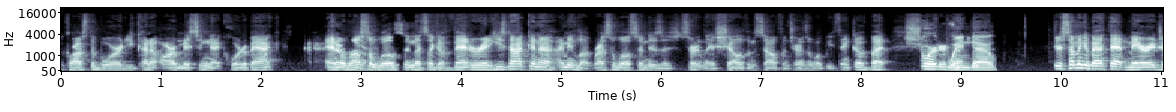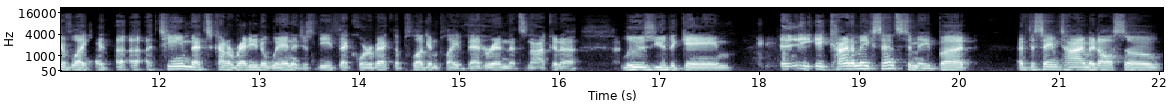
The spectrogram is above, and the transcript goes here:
across the board. You kind of are missing that quarterback. And a Russell yeah. Wilson that's like a veteran. He's not gonna. I mean, look, Russell Wilson is a, certainly a shell of himself in terms of what we think of. But short window. There's something about that marriage of like a, a, a team that's kind of ready to win and just needs that quarterback, the plug and play veteran that's not gonna lose you the game it, it kind of makes sense to me, but at the same time, it also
